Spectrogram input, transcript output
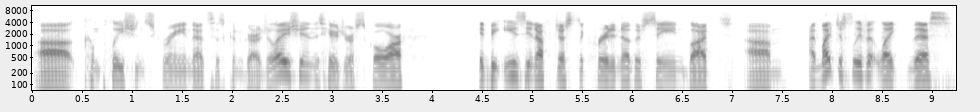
uh, completion screen that says congratulations, here's your score. It'd be easy enough just to create another scene, but um, I might just leave it like this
